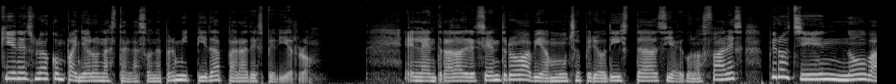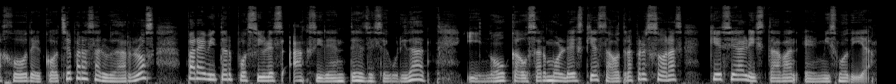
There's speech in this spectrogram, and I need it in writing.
quienes lo acompañaron hasta la zona permitida para despedirlo. En la entrada del centro había muchos periodistas y algunos fans, pero Jin no bajó del coche para saludarlos para evitar posibles accidentes de seguridad y no causar molestias a otras personas que se alistaban el mismo día.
